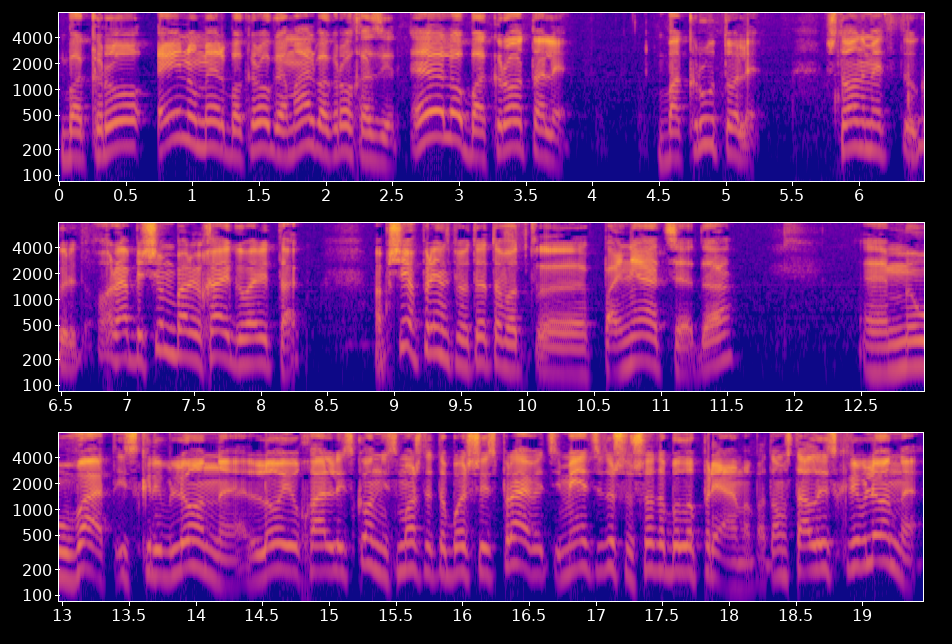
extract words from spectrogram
Бакро, эйн умер бакро гамаль, бакро хазир. Эло бакро тале. Бакру толе. Что он имеет в виду? Говорит, Раби Шимон Йохай говорит так. Вообще, в принципе, вот это вот э, понятие, да, меуват, искривленное, ло юхаль лискон, не сможет это больше исправить, имеется в виду, что что-то было прямо, потом стало искривленное.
